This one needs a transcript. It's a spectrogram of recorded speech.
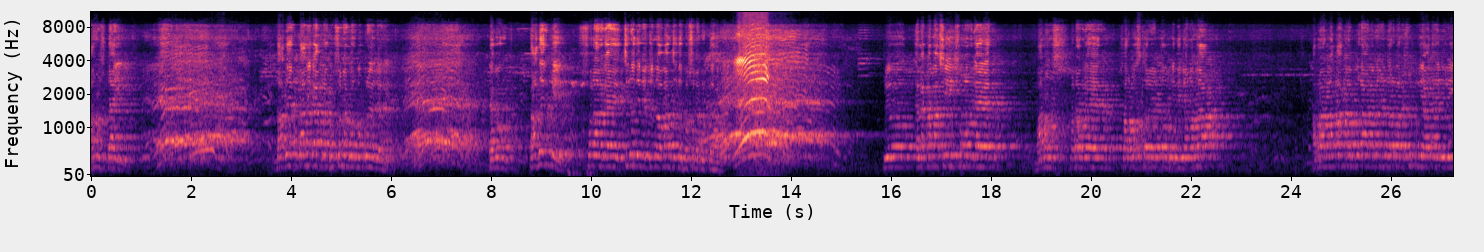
মানুষ দায়ী। তাদের তালিকা আমরা ঘোষণা করব প্রয়োজনে। এবং তাদেরকে সোনার গায়ে চিরদিনের জন্য অবাঞ্ছিত ঘোষণা করতে হবে। প্রিয় এলাকা এলাকাবাসী সোনারগাঁয়ের মানুষ সোনারগাঁয়ের সর্বস্তরের তৌহিদি জনতা, আমরা আল্লাহ রব্বুল দরবারে শুকরিয়া আদায় করি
